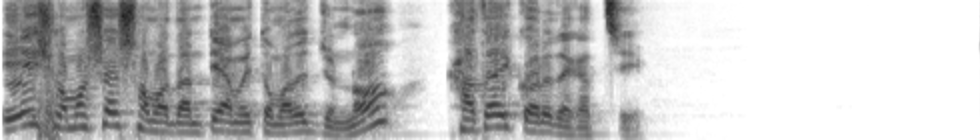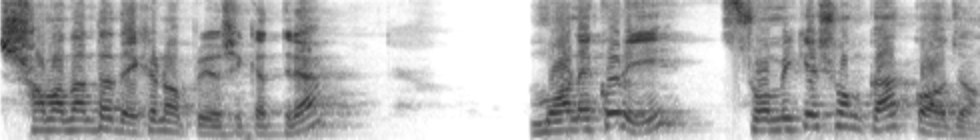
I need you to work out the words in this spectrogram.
এই সমস্যার সমাধানটি আমি তোমাদের জন্য খাতায় করে দেখাচ্ছি। সমাধানটা দেখে নাও প্রিয় শিক্ষার্থীরা। মনে করি শ্রমিকের সংখ্যা কজন?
